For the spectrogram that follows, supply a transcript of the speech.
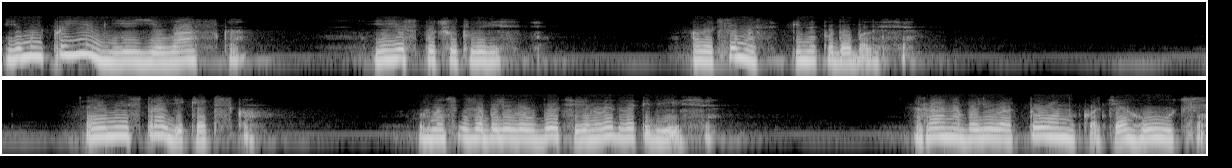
Йому й приємні її ласка, її спочутливість, але чимось і не подобалися. А йому і справді кепсько. Вночі заболіло в боці, він ледве підвівся. Рана боліла тонко, тягуче,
